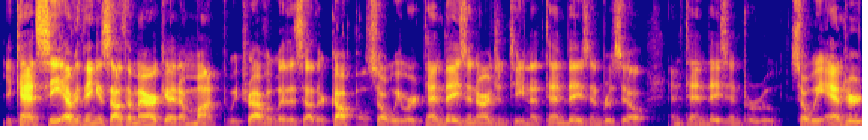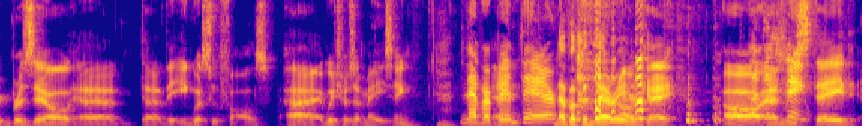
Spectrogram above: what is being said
you can't see everything in South America in a month. We traveled with this other couple. So we were 10 days in Argentina, 10 days in Brazil, and 10 days in Peru. So we entered Brazil, uh, the Iguazu Falls, uh, which was amazing. Never been there. Never been there either. Okay. Oh, That's a and we stayed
